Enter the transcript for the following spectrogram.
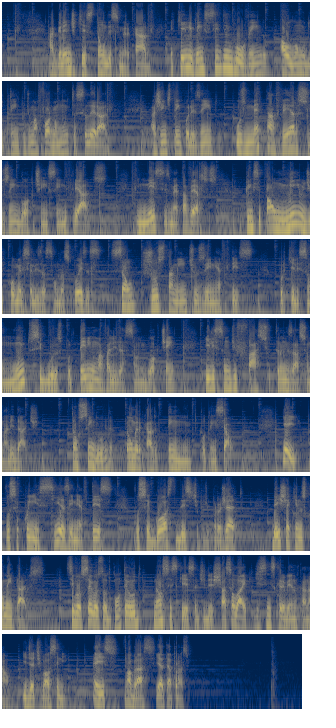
A grande questão desse mercado é que ele vem se desenvolvendo ao longo do tempo de uma forma muito acelerada. A gente tem, por exemplo, os metaversos em blockchain sendo criados. E nesses metaversos, o principal meio de comercialização das coisas são justamente os NFTs, porque eles são muito seguros por terem uma validação em blockchain e eles são de fácil transacionalidade. Então, sem dúvida, é um mercado que tem muito potencial. E aí, você conhecia as NFTs? Você gosta desse tipo de projeto? Deixe aqui nos comentários. Se você gostou do conteúdo, não se esqueça de deixar seu like, de se inscrever no canal e de ativar o sininho. É isso, um abraço e até a próxima.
